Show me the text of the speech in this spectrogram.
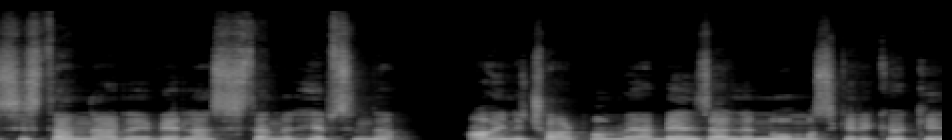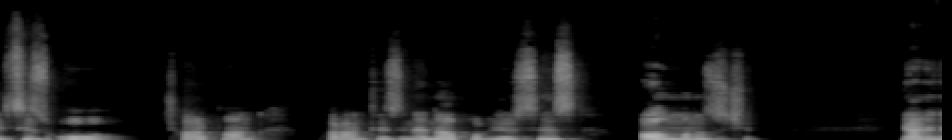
sistemlerde verilen sistemlerin hepsinde aynı çarpan veya benzerlerinin olması gerekiyor ki siz o çarpan parantezine ne yapabilirsiniz? Almanız için. Yani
